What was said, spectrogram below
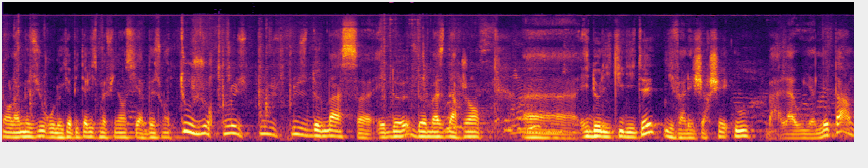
dans la mesure où le capitalisme financier a besoin toujours plus, plus, plus de masse et de, de masse d'argent euh, et de liquidité, il va aller chercher où? Bah, Là où il y a de l'épargne.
